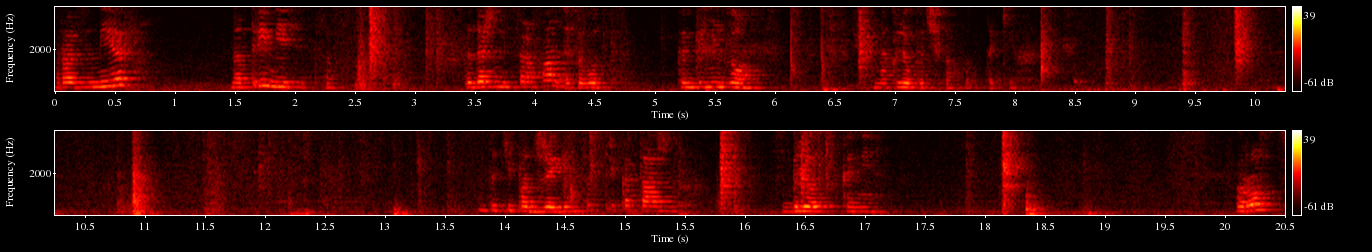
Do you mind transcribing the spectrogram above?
Размер на 3 месяца. Это даже не сарафан, это вот комбинезон на клепочках вот таких. Это типа джеггинсов трикотажных с блестками. Рост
